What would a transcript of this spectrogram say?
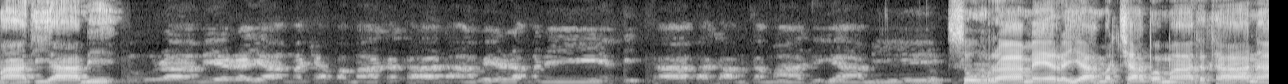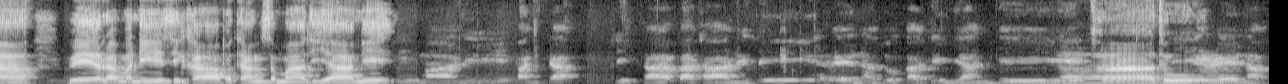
มาธิยามิสุราเมรยะมัชฌป มาทฐานา เวรมณีสิกขาปะทังสมาธิยามิสุราเมรยะมัชฌะปมาทฐานาเวระมณีสิกขาปะทังสมาธิยามิอิมานิปัญจสิกขาปะทานิสีเรนะสุขติยันติสาธุ สีเรนะโภ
